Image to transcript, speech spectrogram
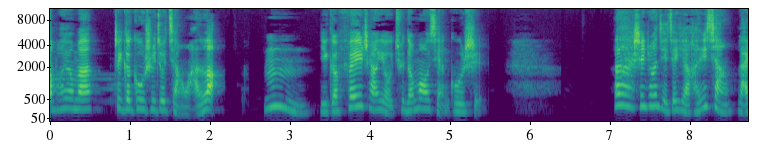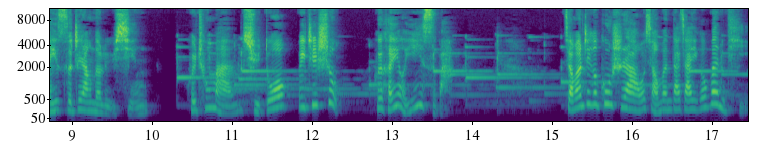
小朋友们，这个故事就讲完了。嗯，一个非常有趣的冒险故事啊！山庄姐姐也很想来一次这样的旅行，会充满许多未知数，会很有意思吧？讲完这个故事啊，我想问大家一个问题：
